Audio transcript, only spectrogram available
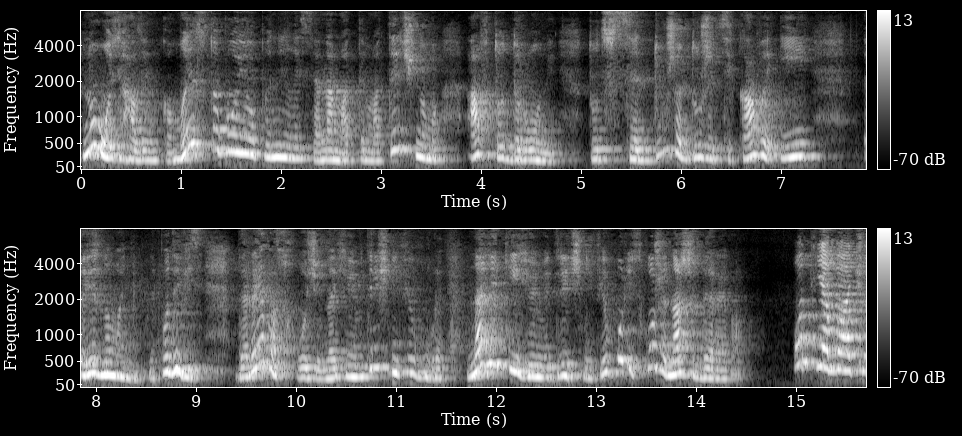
Ну ось, Галинко, ми з тобою опинилися на математичному автодромі. Тут все дуже-дуже цікаве і різноманітне. Подивись, дерева схожі на геометричні фігури. На які геометричні фігурі схожі наші дерева? От я бачу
